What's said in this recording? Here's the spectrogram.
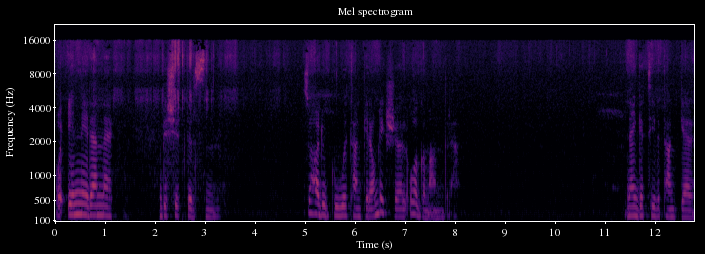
Og inni denne beskyttelsen så har du gode tanker om deg sjøl og om andre. Negative tanker,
